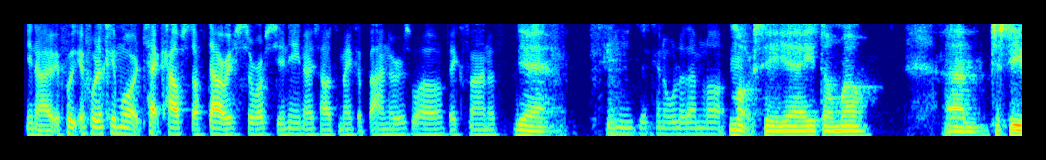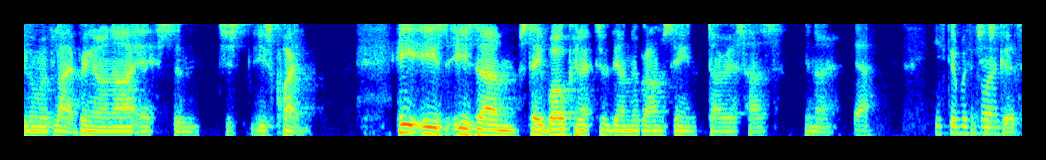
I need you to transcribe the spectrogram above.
you know if, we, if we're looking more at tech house stuff darius Syrossian, he knows how to make a banger as well big fan of Yeah. Music and all of them lot Moxie, yeah, he's done well. Um, just even with like bringing on artists and just he's quite he he's he's um stayed well connected with the underground scene. Darius has, you know, yeah he's good with which is throwing good.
